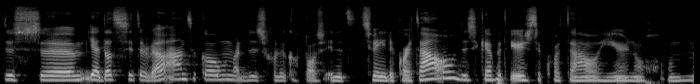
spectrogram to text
Dus uh, ja, dat zit er wel aan te komen, maar dat is gelukkig pas in het tweede kwartaal. Dus ik heb het eerste kwartaal hier nog om,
